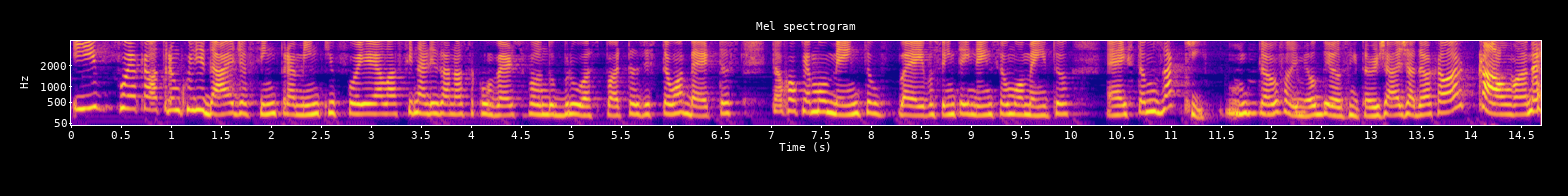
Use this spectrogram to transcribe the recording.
E foi aquela tranquilidade, assim, para mim, que foi ela finalizar a nossa conversa falando, Bru, as portas estão abertas, então a qualquer momento, é, você entendendo seu momento, é, estamos aqui. Então eu falei, meu Deus, então já, já deu aquela calma, né?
